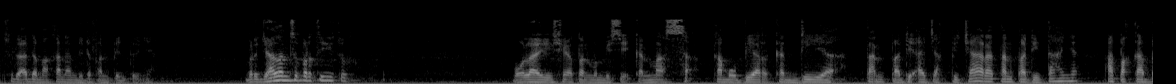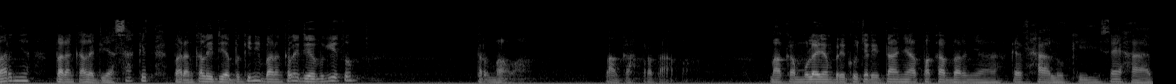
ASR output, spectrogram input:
sudah ada makanan di depan pintunya. Berjalan seperti itu. Mulai syaitan membisikkan, masa kamu biarkan dia tanpa diajak bicara, tanpa ditanya, apa kabarnya? Barangkali dia sakit, barangkali dia begini, barangkali dia begitu. Terbawa. Langkah pertama. Maka mulai yang berikutnya ditanya apa kabarnya, kaif haluki, sehat,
